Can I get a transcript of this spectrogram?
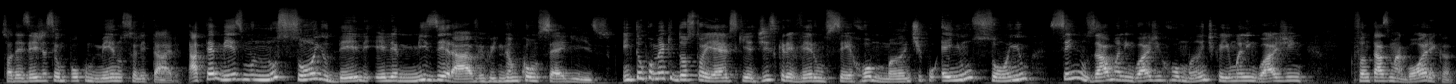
só deseja ser um pouco menos solitário. Até mesmo no sonho dele, ele é miserável e não consegue isso. Então, como é que Dostoiévski ia descrever um ser romântico em um sonho sem usar uma linguagem romântica e uma linguagem fantasmagórica?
